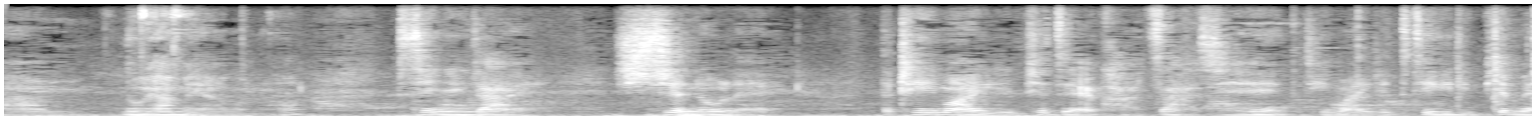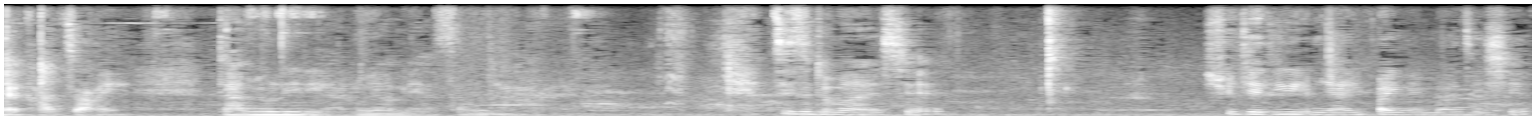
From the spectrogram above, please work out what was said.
အမ်လိုရမယ်ပါနော်စင်ရင်ကြရင်ရှင်တို့လည်းတထေးမကြီးဖြစ်တဲ့အခါကြာရင်တထေးမကြီးတထေးကြီးဖြစ်မဲ့အခါကြာရင် ဒါမျိုးလေးတွေကလိုရမယ်ဆောင်ကြတယ်ကျေးဇူးတင်ပါတယ်ရှင်ရွှေကြည်တီးအများကြီးပိုင်နိုင်ပါစေရှင်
